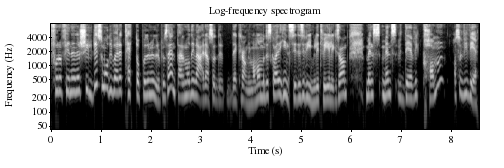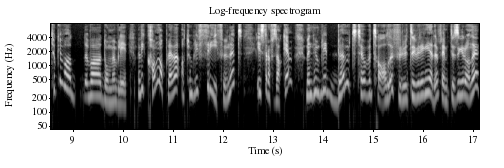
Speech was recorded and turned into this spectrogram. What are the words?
for å finne henne skyldig, så må de være tett oppunder 100% Der må de være, altså det, det, krangler man om, men det skal være hinsides rimelig tvil, ikke sant. Mens, mens, det vi kan Altså, vi vet jo ikke hva, hva, dommen blir, men vi kan oppleve at hun blir frifunnet i straffesaken, men hun blir dømt til å betale fru Tybring-Gjedde 5000 kroner,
